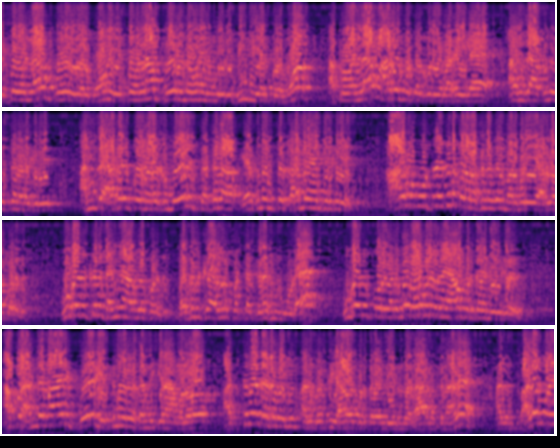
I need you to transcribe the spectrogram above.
எப்பவெல்லாம் போர் வருமோ எப்பவெல்லாம் போர் வந்தவன உங்களுக்கு பீதி ஏற்படுமோ அப்பவெல்லாம் ஆர்வம் ஊட்டக்கூடிய வகையில அந்த அப்படின்னு யுத்தம் நடக்குது. அந்த அகல் போர் நடக்கும்போது ஸ்பெஷலா ஏற்கனவே யுத்தம் கடமையாக்கி இருக்குது ஆர்வம் ஊட்டுறதுக்குன்னு பல வசனங்கள் மறுபடியும் அருளப்படுது. உகதுக்குன்னு தனியாக அருளப்படுது. பதிலுக்கு அருளப்பட்ட பிறகும் கூட உகது போர் வரும்போது மறுபடியும் ஞாபகப்படுத்த வேண்டியிருக்கிறது. அப்ப அந்த மாதிரி போர் எத்தனை தடவை சந்திக்கிறாங்களோ அத்தனை தடவையும் அது பற்றி ஞாபகப்படுத்த வேண்டியிருந்த காரணத்தினால அது பல முறை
